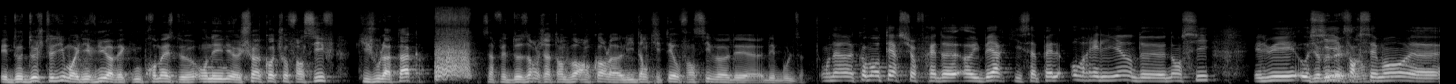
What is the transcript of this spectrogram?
et de deux, je te dis, moi, il est venu avec une promesse de, on est, une- je suis un coach offensif qui joue l'attaque. Ça fait deux ans, j'attends de voir encore l'identité offensive des, des Bulls. On a un commentaire sur Fred Heuberg qui s'appelle Aurélien de Nancy. Et lui aussi, hein. forcément, euh,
